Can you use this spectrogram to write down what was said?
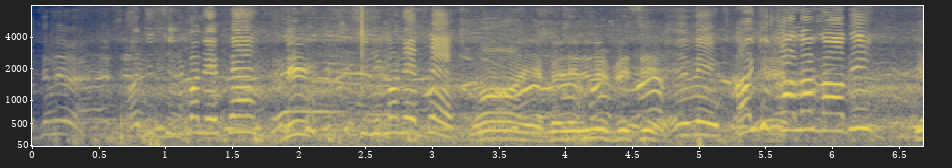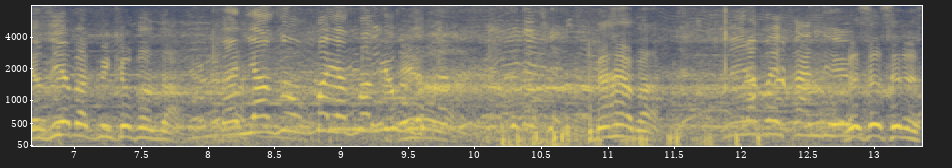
Adı ne? Hadi Süleyman Efe. Ne? Süleyman Efe. Vay efelerin nefesi. Evet. Hangi kalan abi? Yazıya bak mikrofonda. Ben yazı okuma yazmam yok. Eyvallah. Merhaba. Merhaba efendim. Nasılsınız?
